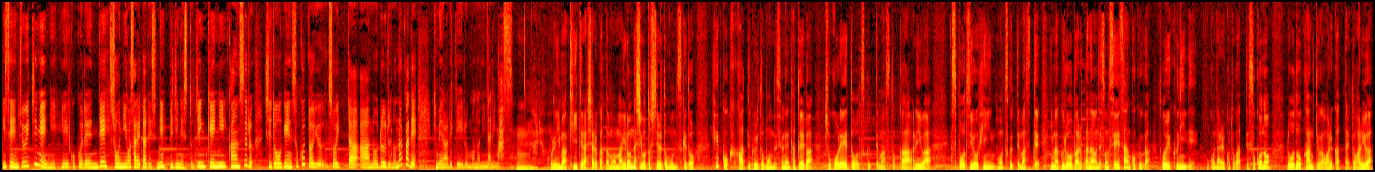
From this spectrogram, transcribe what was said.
2011年に国連で承認をされたですねビジネスと人権に関する指導原則というそういったあのルールの中で決められているものになります。うん、これ今聞いてらっしゃる方も、まあ、いろんな仕事してると思うんですけど結構関わってくると思うんですよね。例えばチョコレートを作ってますとかあるいはスポーツ用品を作ってますって今グローバル化なのでその生産国が遠い国で行われることがあってそこの労働環境が悪かったりとかあるいは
